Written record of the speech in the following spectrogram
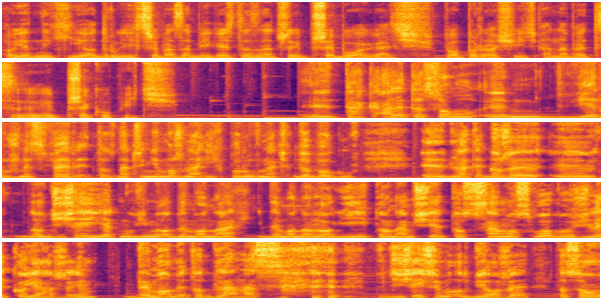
o jednych i o drugich trzeba zabiegać, to znaczy przebłagać, poprosić, a nawet y, przekupić. Y, tak, ale to są dwie różne sfery, to znaczy nie można ich porównać do bogów. Dlatego, że no dzisiaj, jak mówimy o demonach i demonologii, to nam się to samo słowo źle kojarzy. Demony to dla nas w dzisiejszym odbiorze to są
